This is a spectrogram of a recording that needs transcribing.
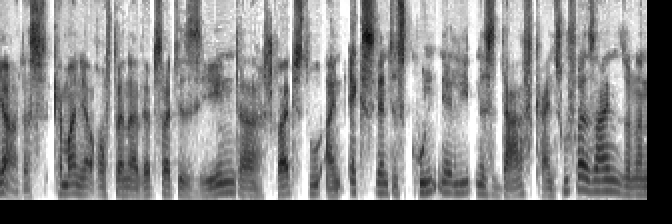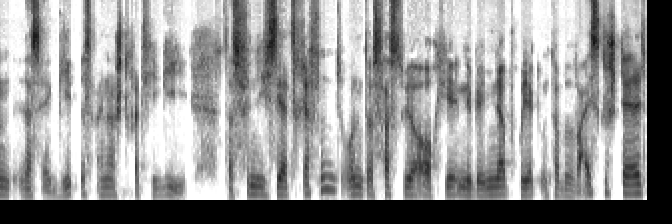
Ja, das kann man ja auch auf deiner Webseite sehen. Da schreibst du, ein exzellentes Kundenerlebnis darf kein Zufall sein, sondern das Ergebnis einer Strategie. Das finde ich sehr treffend und das hast du ja auch hier in dem Berliner Projekt unter Beweis gestellt.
